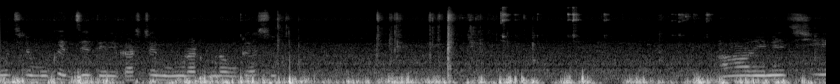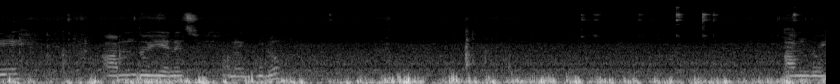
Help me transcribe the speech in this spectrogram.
মুছলে মুখের যে তেল কাশছে, নোংরা টোংরা উঠে আসে। আর এনেছি, আম দই এনেছি অনেকগুলো আম দই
